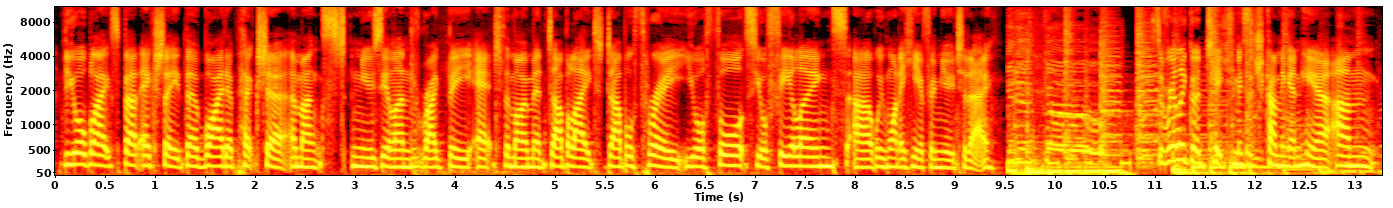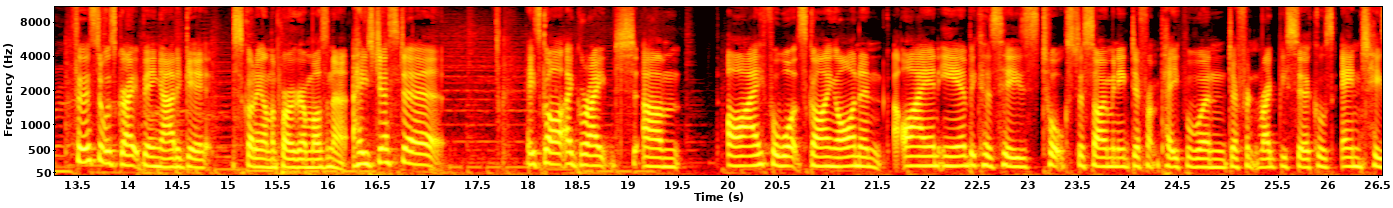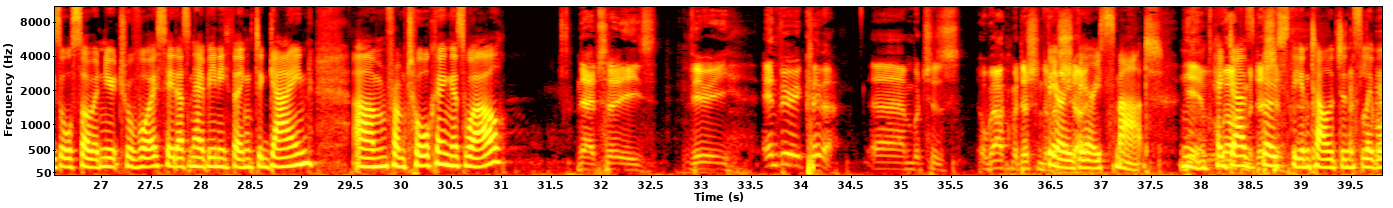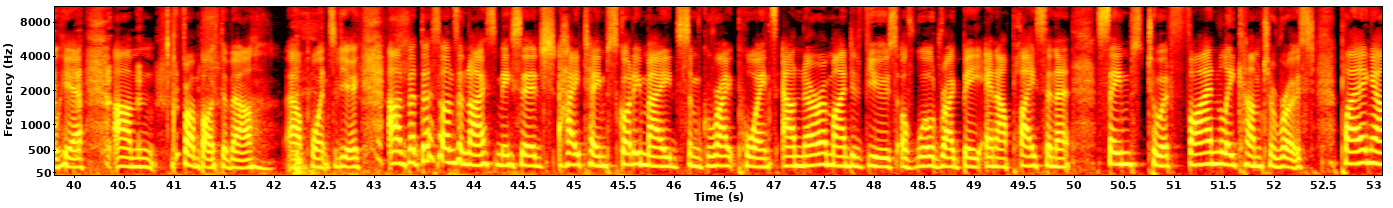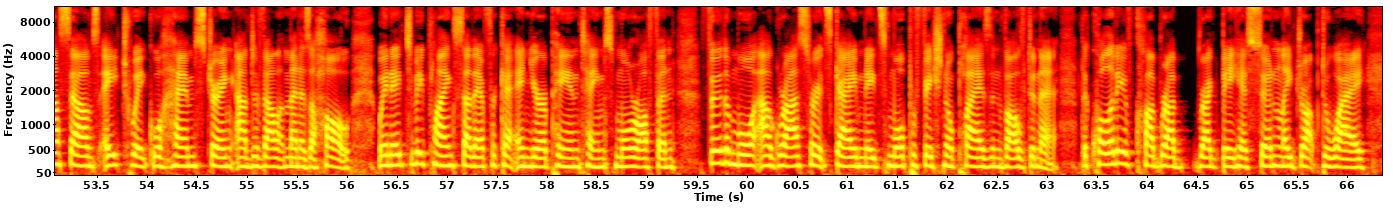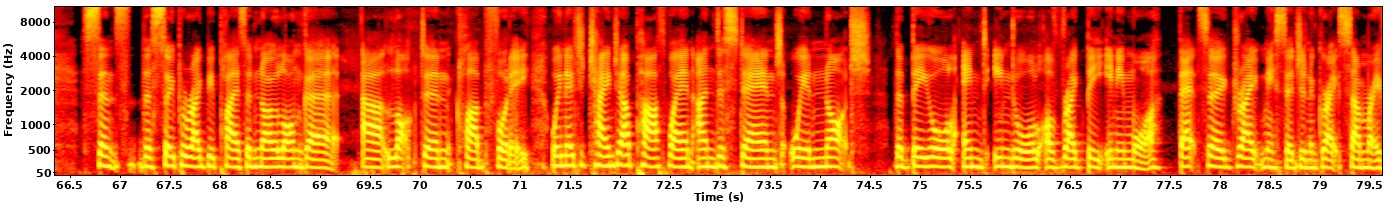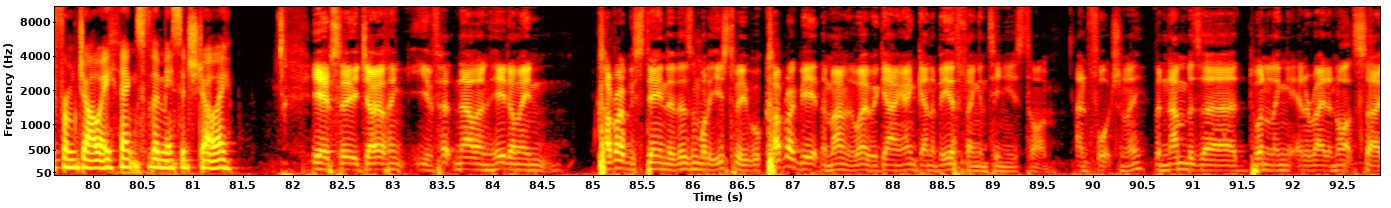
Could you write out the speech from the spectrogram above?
the All Blacks, but actually the wider picture amongst New Zealand rugby at the moment. Double eight, double three. Your thoughts, your feelings. Uh, we want to hear from you today. It's a really good text message coming in here. Um, first, it was great being able to get Scotty on the program, wasn't it? He's just a he's got a great um, eye for what's going on and eye and ear because he's talks to so many different people in different rugby circles and he's also a neutral voice. He doesn't have anything to gain um, from talking as well. No, absolutely. He's very and very clever, um, which is a welcome addition to Very, the show. very smart. Mm. Yeah, he does addition. boost the intelligence level here um, from both of our, our points of view. Um, but this one's a nice message. Hey, team, Scotty made some great points. Our narrow minded views of world rugby and our place in it seems to have finally come to roost. Playing ourselves each week will hamstring our development as a whole. We need to be playing South Africa and European teams more often. Furthermore, our grassroots game needs more professional players involved in it. The quality of club rug- rugby has certainly dropped away since the Super Rugby players are no longer uh, locked in club footy. We need to change our pathway and understand we're not the be all and end all of rugby anymore. That's a great message and a great summary from Joey. Thanks for the message, Joey. Yeah, absolutely, Joe. I think you've hit nail on the head. I mean, club rugby standard isn't what it used to be. Well, club rugby at the moment, the way we're going, ain't going to be a thing in 10 years' time, unfortunately. The numbers are dwindling at a rate of knots. So,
